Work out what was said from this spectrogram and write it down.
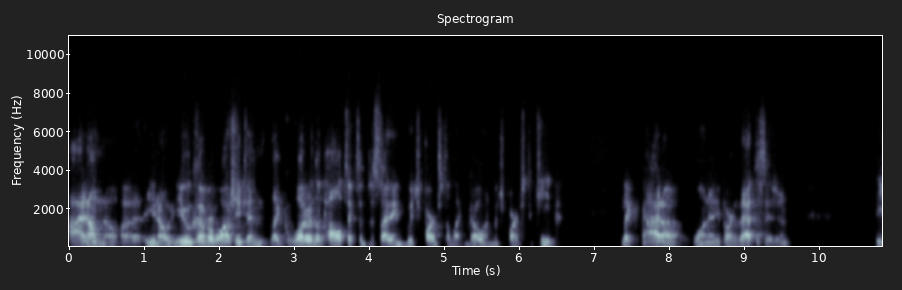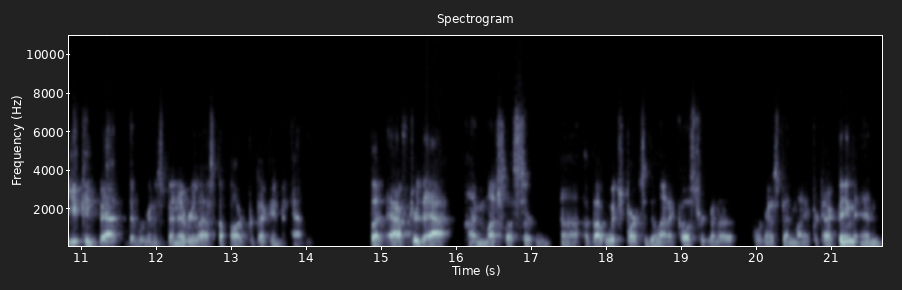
I don't know. Uh, you know, you cover Washington. Like, what are the politics of deciding which parts to let go and which parts to keep? Like, I don't want any part of that decision. You can bet that we're going to spend every last dollar protecting Manhattan. But after that, I'm much less certain uh, about which parts of the Atlantic coast are going to we're going to spend money protecting, and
